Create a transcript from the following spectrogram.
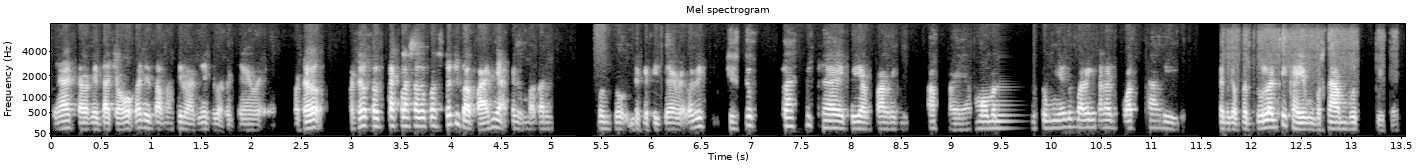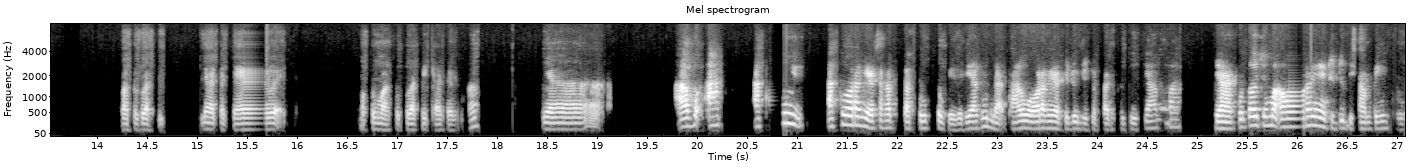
ya kalau kita cowok kan kita pasti lagi juga ke cewek. Padahal padahal ketika kelas satu kelas 2 juga banyak kesempatan untuk deketi cewek. Tapi justru kelas 3 itu yang paling apa ya momentumnya itu paling sangat kuat sekali. Dan kebetulan sih gayung bersambut gitu. Waktu kelas 3 ini ada cewek waktu masuk kelas 3 SMA ya aku aku aku orang yang sangat tertutup ya. Jadi aku nggak tahu orang yang duduk di depan itu siapa. Yang aku tahu cuma orang yang duduk di sampingku.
